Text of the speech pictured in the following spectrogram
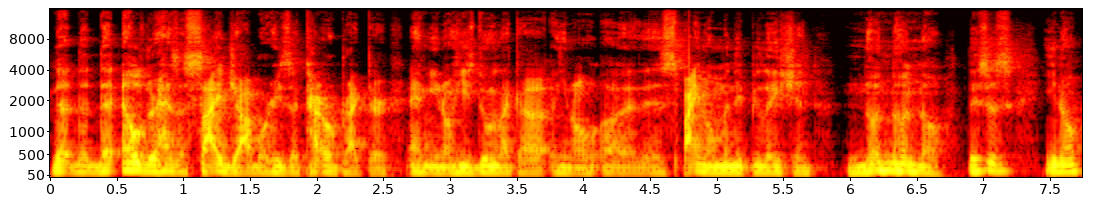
the the, the elder has a side job where he's a chiropractor and you know he's doing like a you know uh, spinal manipulation. No no no. This is you know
